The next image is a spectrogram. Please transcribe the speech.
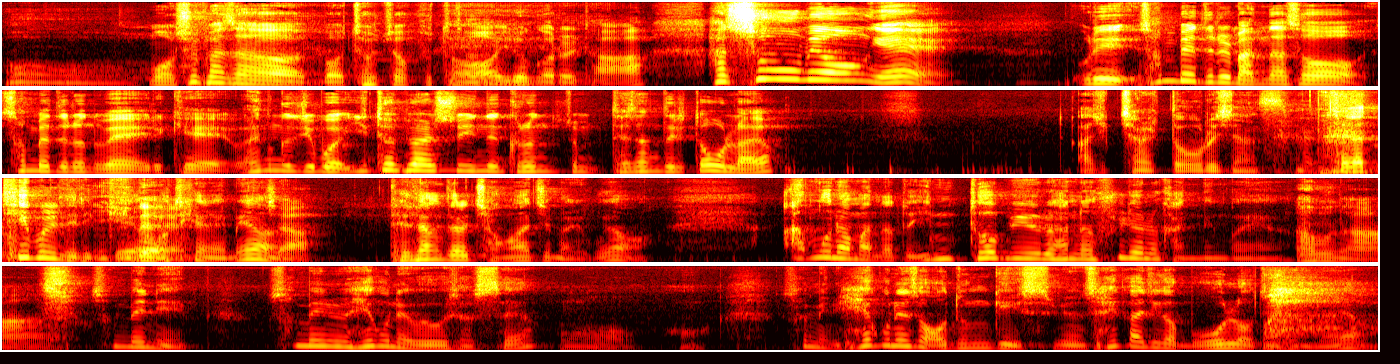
어. 뭐 출판사 뭐 접촉부터 이런 거를 다 한 20명의 우리 선배들을 만나서 선배들은 왜 이렇게 하는 건지 뭐 인터뷰할 수 있는 그런 좀 대상들이 떠올라요? 아직 잘 떠오르지 않습니다. 제가 팁을 드릴게요. 네. 어떻게 하냐면 자 대상들을 정하지 말고요. 아무나 만나도 인터뷰를 하는 훈련을 갖는 거예요. 아무나 선배님, 선배님 해군에 왜 오셨어요? 어. 선배님 해군에서 얻은 게 있으면 세 가지가 뭘 얻으셨나요?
